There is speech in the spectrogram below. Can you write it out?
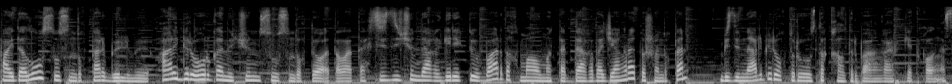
пайдалуу суусундуктар бөлүмү. Ар бир орган үчүн суусундук деп аталат сиз үчүн дагы керектүү баардык маалыматтар дагы да жаңырат ошондуктан биздин ар бир уктуруубузду калтырбаганга аракет кылыңыз.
